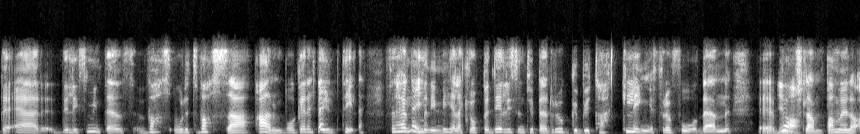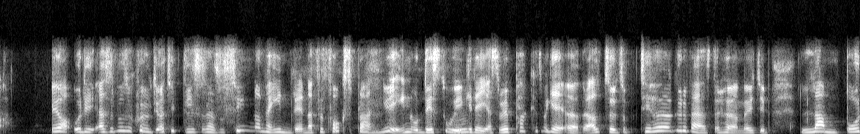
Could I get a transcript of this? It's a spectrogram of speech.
det är, det är liksom inte ens vass, ordet vassa armbågar räcker inte till. För här Nej. går man in med hela kroppen, det är liksom typ en rugbytackling för att få den eh, Ja. bordslampan man vill ha. Ja och det, alltså det var så sjukt. Jag tyckte liksom så, här, så synd om de här inredarna för folk sprang ju in och det stod ju Mm. grejer, så det var packat med grejer överallt. Så, så till höger och vänster hör man ju typ lampor,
